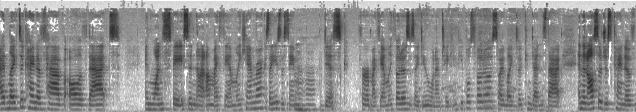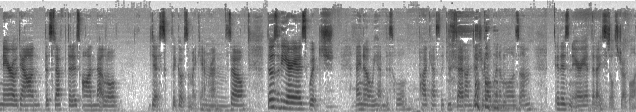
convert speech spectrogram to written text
I'd like to kind of have all of that in one space and not on my family camera because I use the same mm-hmm. disc for my family photos as I do when I'm taking people's photos. So I'd like to condense that and then also just kind of narrow down the stuff that is on that little disc that goes in my camera. Mm. So those are the areas which I know we had this whole podcast, like you said, on digital minimalism. It is an area that I still struggle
